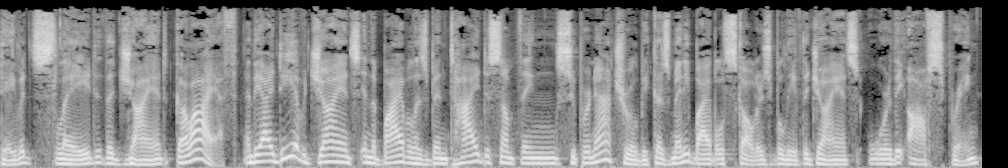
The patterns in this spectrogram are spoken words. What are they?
David slayed the giant Goliath. And the idea of giants in the Bible has been tied to something supernatural because many Bible scholars believe the giants were the offspring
